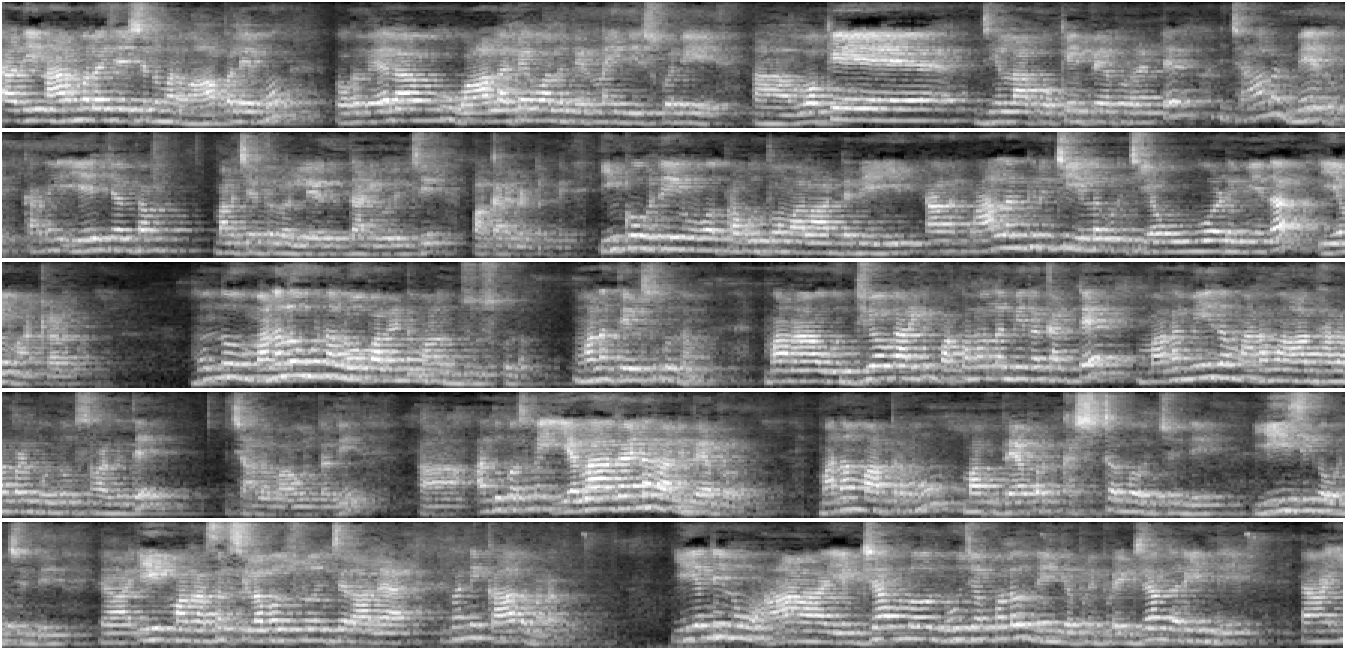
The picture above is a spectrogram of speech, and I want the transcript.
అది నార్మలైజేషన్ మనం ఆపలేము. ఒకవేళ వాళ్ళకే వాళ్ళు నిర్ణయం తీసుకొని ఒకే జిల్లాకు ఒకే పేపర్ అంటే అది చాలా మేలు. కానీ ఏం చేద్దాం? మన చేతిలో లేదు దాని గురించి పక్కన పెట్టండి. ఇంకొకటి ప్రభుత్వం అలాంటిది. వాళ్ళ గురించి వీళ్ళ గురించి ఎవడి మీద ఏం మాట్లాడదు. ముందు మనలో ఉన్న లోపాలంటే మనం చూసుకుందాం. మనం తెలుసుకుందాం. మన ఉద్యోగానికి పక్కన వాళ్ళ మీద కంటే మన మీద మనం ఆధారపడి ముందుకు సాగితే చాలా బాగుంటుంది. అందుకోసమే ఎలాగైనా రాని పేపర్. మనం మాత్రము మాకు పేపర్ కష్టంగా వచ్చింది ఈజీగా వచ్చింది. ఈ మాకు అసలు సిలబస్లోంచి రాలే. ఇవన్నీ కాదు మనకు. ఇవన్నీ నువ్వు ఆ ఎగ్జామ్లో నువ్వు చెప్పలేవు నేను చెప్పలేవు ఇప్పుడు ఎగ్జామ్ జరిగింది.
